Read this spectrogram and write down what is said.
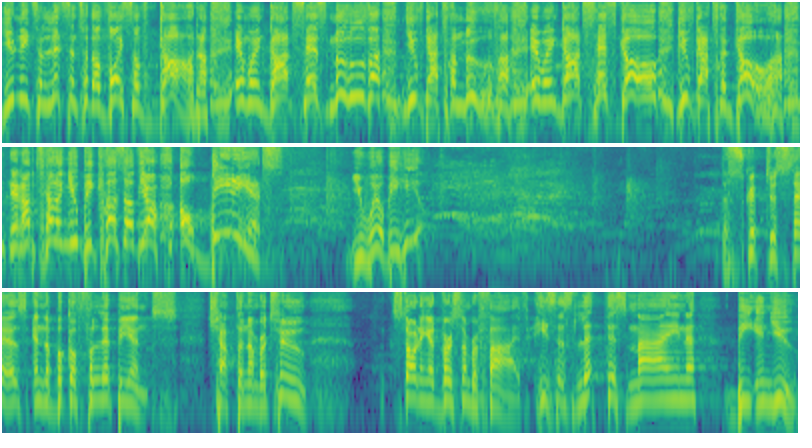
You need to listen to the voice of God. Uh, and when God says move, you've got to move. And when God says go, you've got to go. And I'm telling you, because of your obedience, you will be healed. The scripture says in the book of Philippians, chapter number two, starting at verse number five, he says, Let this mind be in you.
